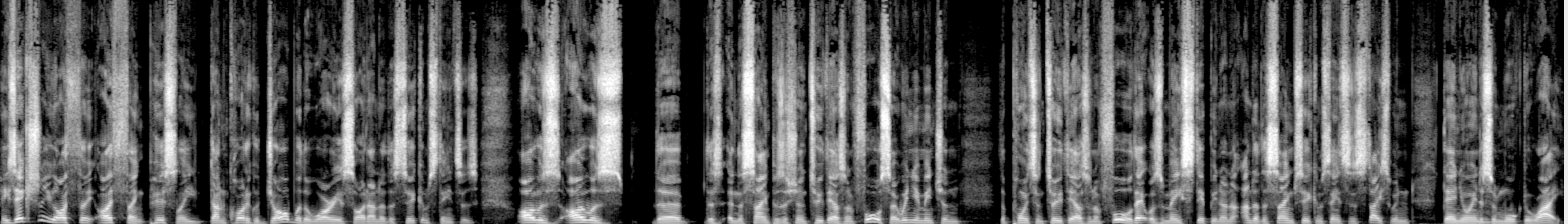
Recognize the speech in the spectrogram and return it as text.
He's actually, I think, I think personally, done quite a good job with the Warriors side under the circumstances. I was I was the, the in the same position in 2004. So when you mention the points in 2004, that was me stepping in under the same circumstances as Stace when Daniel mm. Anderson mm. walked away.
